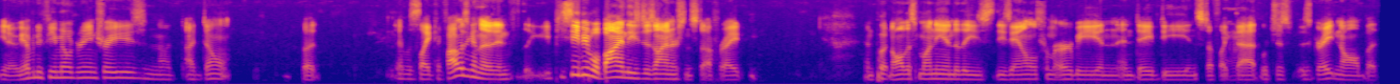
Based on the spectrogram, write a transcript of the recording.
you know you have any female green trees, and I, I don't, but it was like if I was gonna, you see people buying these designers and stuff, right? And putting all this money into these these animals from Irby and, and Dave D and stuff like Mhm. that, which is is great and all. But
